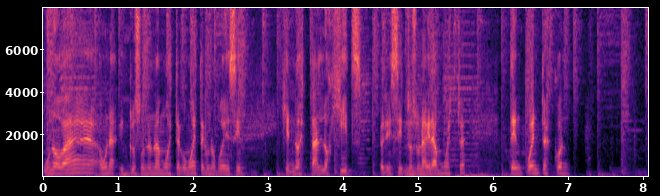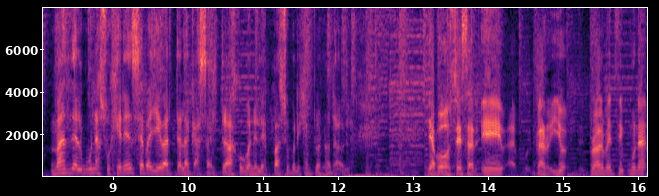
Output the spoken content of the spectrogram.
uno va a una, incluso en una muestra como esta, que uno puede decir que no están los hits, pero insisto, es Mm. una gran muestra, te encuentras con más de alguna sugerencia para llevarte a la casa. El trabajo con el espacio, por ejemplo, es notable. Ya, pues, César, eh, claro, y yo probablemente una.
